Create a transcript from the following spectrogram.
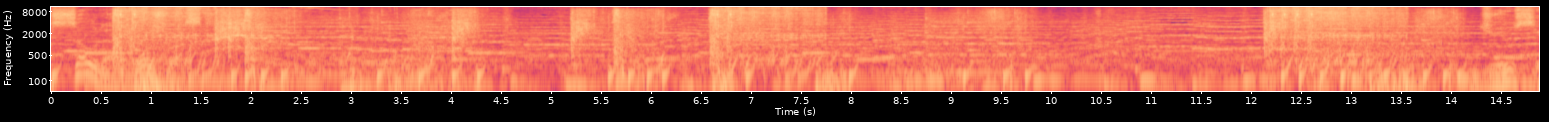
So delicious. Juicy.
